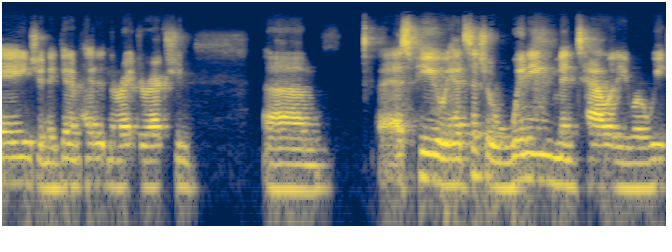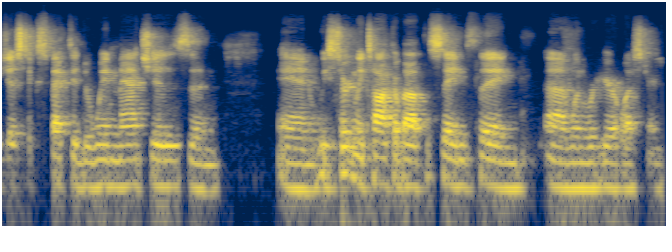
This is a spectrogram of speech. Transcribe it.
page and to get them headed in the right direction. Um, SPU, we had such a winning mentality where we just expected to win matches, and and we certainly talk about the same thing uh, when we're here at Western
